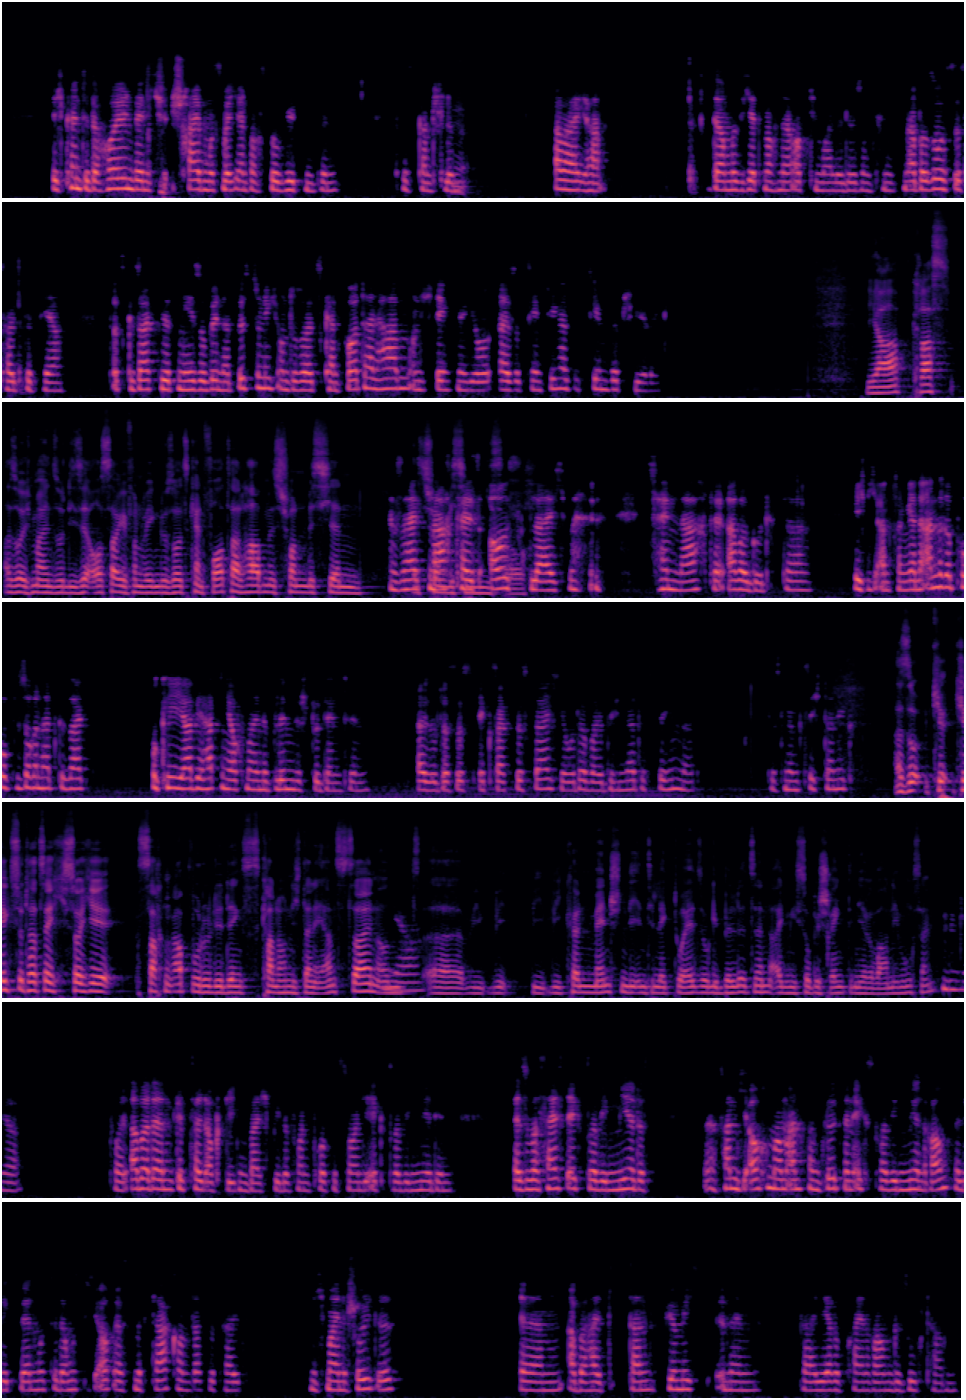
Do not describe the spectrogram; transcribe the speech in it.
Ich könnte da heulen, wenn ich schreiben muss, weil ich einfach so wütend bin. Das ist ganz schlimm. Ja. Aber ja, da muss ich jetzt noch eine optimale Lösung finden. Aber so ist es halt bisher. Dass gesagt wird, nee, so behindert bist du nicht und du sollst keinen Vorteil haben. Und ich denke mir, jo, also Zehn-Fingersystem wird schwierig. Ja, krass. Also ich meine, so diese Aussage von wegen, du sollst keinen Vorteil haben, ist schon ein bisschen. Das heißt Nachteilsausgleich, ist ein Nachteil. Aber gut, da will ich nicht anfangen. Ja, eine andere Professorin hat gesagt, okay, ja, wir hatten ja auch mal eine blinde Studentin. Also das ist exakt das Gleiche, oder? Weil behindert ist behindert. Das nimmt sich da nichts. Also kriegst du tatsächlich solche Sachen ab, wo du dir denkst, es kann doch nicht dein Ernst sein? Und ja. äh, wie, wie, wie, wie können Menschen, die intellektuell so gebildet sind, eigentlich so beschränkt in ihrer Wahrnehmung sein? Mhm, ja, voll. Aber dann gibt es halt auch Gegenbeispiele von Professoren, die extra wegen mir den. Also, was heißt extra wegen mir? Das äh, fand ich auch immer am Anfang blöd, wenn extra wegen mir ein Raum verlegt werden musste. Da musste ich auch erst mit klarkommen, dass es halt nicht meine Schuld ist. Ähm, aber halt dann für mich einen barrierefreien Raum gesucht haben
